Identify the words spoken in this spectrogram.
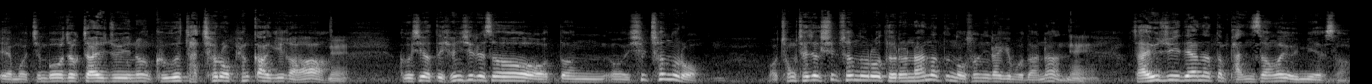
예, 뭐 진보적 자유주의는 그것 자체로 평가하기가 네. 그것이 어떤 현실에서 어떤 어, 실천으로 어, 총체적 실천으로 드러난 어떤 노선이라기보다는 네. 자유주의에 대한 어떤 반성의 의미에서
